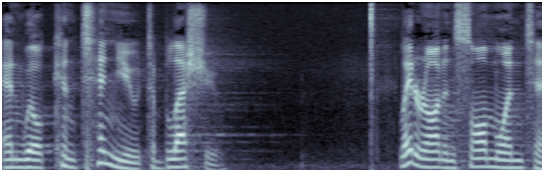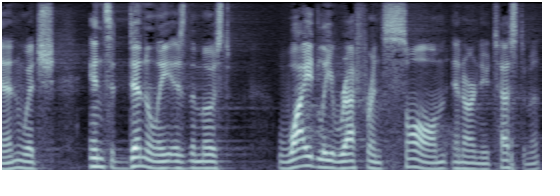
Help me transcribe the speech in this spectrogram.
and will continue to bless you. Later on in Psalm 110, which incidentally is the most widely referenced psalm in our New Testament,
